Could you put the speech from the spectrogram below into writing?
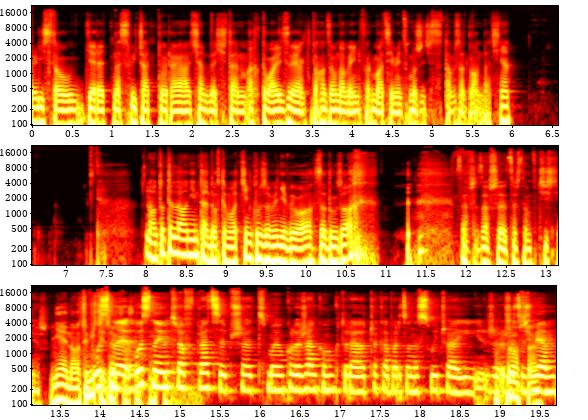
listą gierek na Switcha, która ciągle się tam aktualizuje, jak dochodzą nowe informacje, więc możecie sobie tam zaglądać, nie? No, to tyle o Nintendo w tym odcinku, żeby nie było za dużo. Zawsze, zawsze coś tam wciśniesz. Nie, no, oczywiście. Błysnę, że... błysnę jutro w pracy przed moją koleżanką, która czeka bardzo na Switcha i że, że coś wiem.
